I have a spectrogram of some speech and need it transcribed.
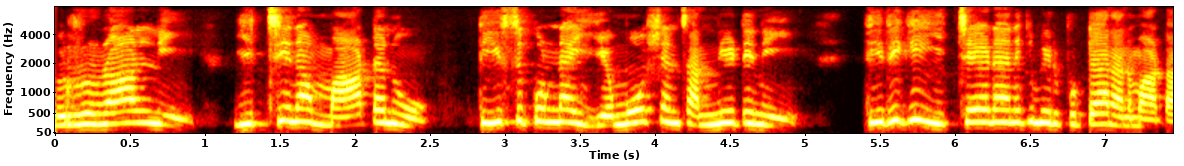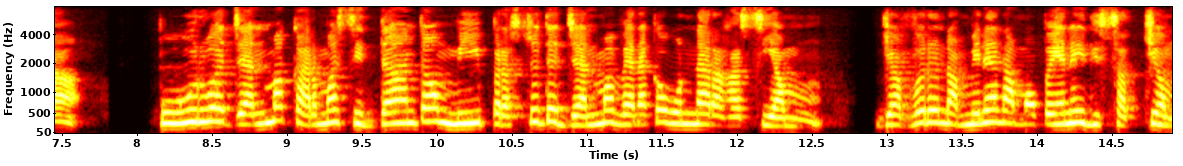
రుణాల్ని ఇచ్చిన మాటను తీసుకున్న ఎమోషన్స్ అన్నిటినీ తిరిగి ఇచ్చేయడానికి మీరు పుట్టారనమాట పూర్వ జన్మ కర్మ సిద్ధాంతం మీ ప్రస్తుత జన్మ వెనక ఉన్న రహస్యం. ఎవరు నమ్మినా నమ్మపోయినా ఇది సత్యం.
